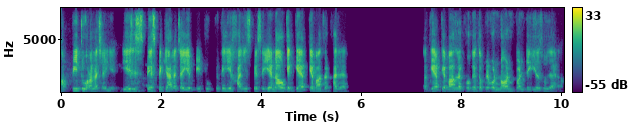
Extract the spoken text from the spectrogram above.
अब पी टू आना चाहिए। ये स्पेस पे क्या आना चाहिए? पी टू क्योंकि ये खाली स्पेस है। ये ना हो कि गैप के बाद रखा जाए। गैप के बाद रखोगे तो फिर वो नॉन कॉन्टिग्यूस हो जाएगा।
